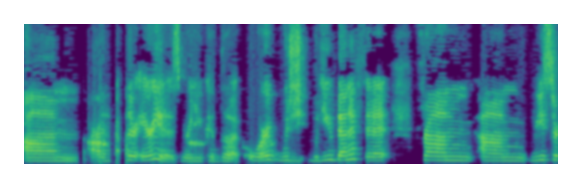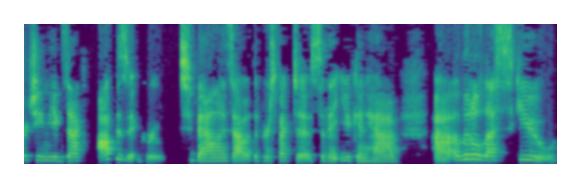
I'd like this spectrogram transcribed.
Um, are there other areas where you could look, or would you, would you benefit from um, researching the exact opposite group to balance out the perspective so that you can have uh, a little less skew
